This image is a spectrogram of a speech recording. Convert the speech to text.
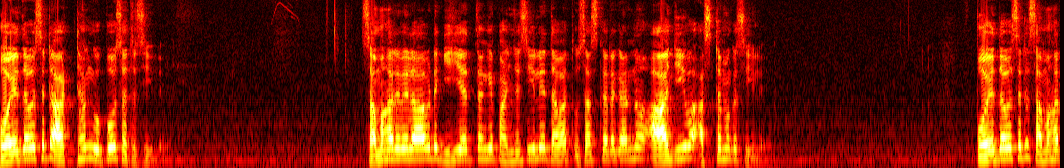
පොය දවසට අට්ඨංග උපෝසත සීලය. සමහර වෙලාවට ගිහි ඇත්තන්ගේ පංචශීලය තවත් උසස් කරගන්නවා ආජීව අෂ්ටමක සීලය. පොය දවසට සමහර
